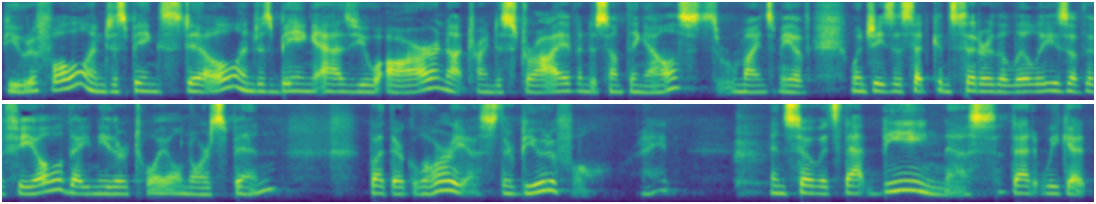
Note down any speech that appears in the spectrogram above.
beautiful and just being still and just being as you are, not trying to strive into something else. It reminds me of when Jesus said, Consider the lilies of the field. They neither toil nor spin, but they're glorious, they're beautiful, right? And so it's that beingness that we get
